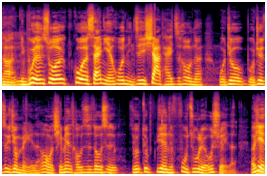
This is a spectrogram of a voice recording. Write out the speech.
那你不能说过了三年或者你自己下台之后呢，我就我觉得这个就没了，哦，我前面的投资都是就都变成付诸流水了，而且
